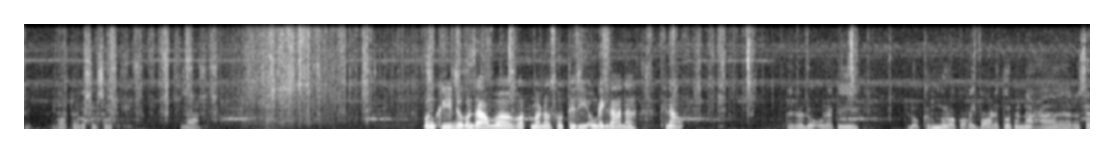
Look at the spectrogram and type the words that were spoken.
Đấy, Gọt nó có sồn sột ấy. giòn. Vâng khi đưa con dao vào gọt mà nó sột thế thì ông đánh giá là thế nào? Đây là độ là cái, cái độ cứng của, của cái vỏ nó tốt mà nó à, nó sẽ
